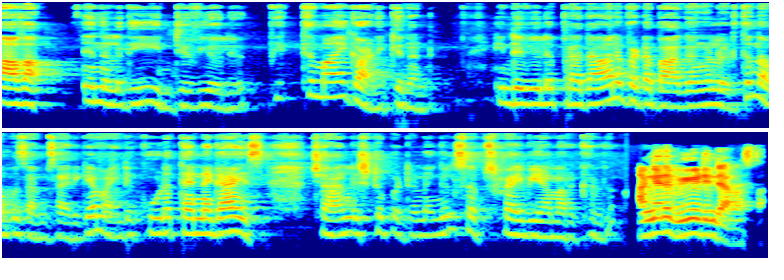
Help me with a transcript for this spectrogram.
ആവാം എന്നുള്ളത് ഈ ഇന്റർവ്യൂവിൽ വ്യക്തമായി കാണിക്കുന്നുണ്ട്. ഇന്റർവ്യൂവിലെ പ്രധാനപ്പെട്ട ഭാഗങ്ങൾ എടുത്ത് നമുക്ക് സംസാരിക്കാം. അതിന്റെ കൂടെ തന്നെ ഗായ്സ് ചാനൽ ഇഷ്ടപ്പെട്ടിട്ടുണ്ടെങ്കിൽ സബ്സ്ക്രൈബ് ചെയ്യാൻ മറക്കരുത്. അങ്ങനെ വീടിന്റെ അവസ്ഥ.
